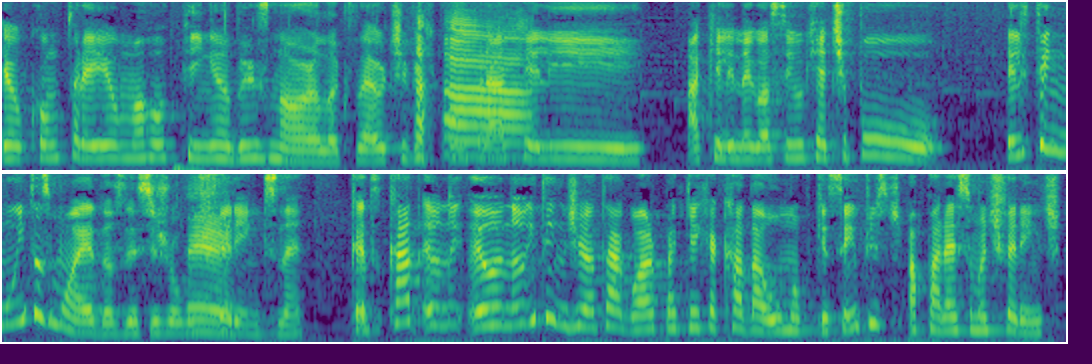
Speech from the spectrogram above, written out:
Eu comprei uma roupinha do Snorlax, aí eu tive que comprar aquele aquele negocinho que é tipo, ele tem muitas moedas desse jogo É. diferentes, né? Ca- Cada, eu, eu não entendi até agora pra que que é cada uma, porque sempre aparece uma diferente.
